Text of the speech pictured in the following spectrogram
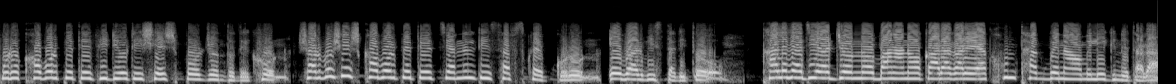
পুরো খবর পেতে ভিডিওটি শেষ পর্যন্ত দেখুন। সর্বশেষ খবর পেতে চ্যানেলটি সাবস্ক্রাইব করুন। এবার বিস্তারিত। খালেদা জিয়ার জন্য বানানো কারাগারে এখন থাকবেন আওয়ামী লীগ নেতারা।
